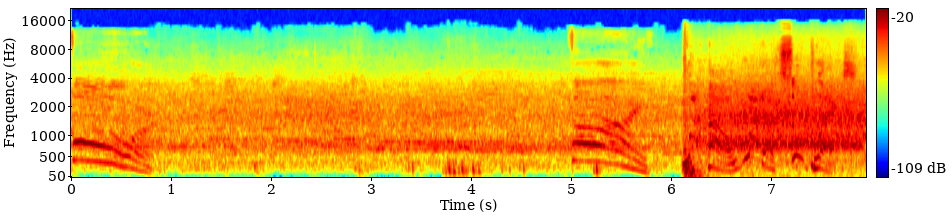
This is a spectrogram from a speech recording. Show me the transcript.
Four. Five. Wow, what a suplex.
